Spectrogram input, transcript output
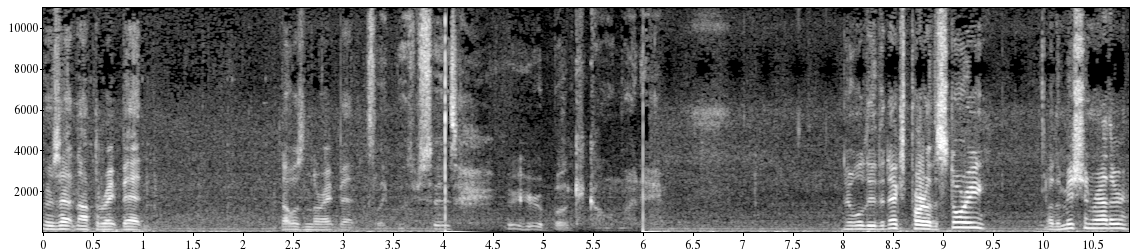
Or is that not the right bed? That wasn't the right bed. It's like Boozer says. I hear a bunk calling my name. Then we'll do the next part of the story, or the mission rather.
